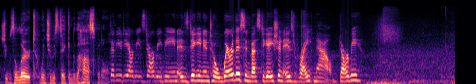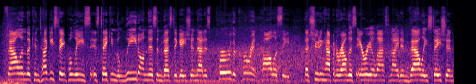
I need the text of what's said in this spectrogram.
She was alert when she was taken to the hospital. WDRB's Darby Bean is digging into where this investigation is right now. Darby? Fallon, the Kentucky State Police is taking the lead on this investigation. That is per the current policy. That shooting happened around this area last night in Valley Station,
